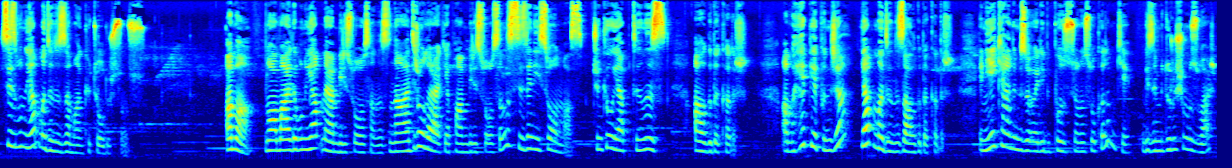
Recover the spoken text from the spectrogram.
siz bunu yapmadığınız zaman kötü olursunuz. Ama normalde bunu yapmayan birisi olsanız, nadir olarak yapan birisi olsanız sizden iyisi olmaz. Çünkü o yaptığınız algıda kalır. Ama hep yapınca yapmadığınız algıda kalır. E niye kendimizi öyle bir pozisyona sokalım ki? Bizim bir duruşumuz var.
